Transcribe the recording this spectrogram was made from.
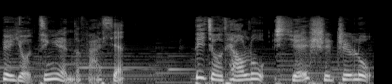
越有惊人的发现。第九条路，学识之路，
